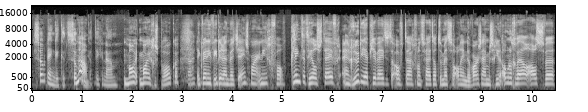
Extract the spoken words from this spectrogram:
zo denk ik het. Zo nou, ik er tegenaan. Mooi, mooi gesproken. Ik weet niet of iedereen het met je eens... maar in ieder geval klinkt het heel stevig. En Rudy heb je weten te overtuigen van het feit... dat we met z'n allen in de war zijn. Misschien ook nog wel als we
